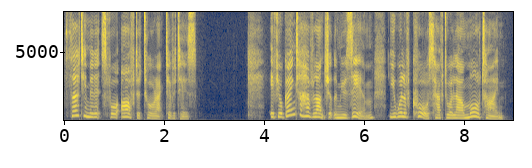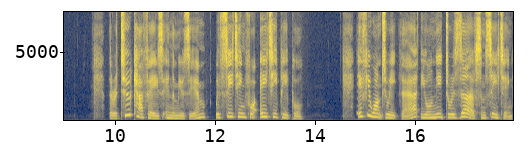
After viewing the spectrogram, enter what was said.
30 minutes for after tour activities. If you're going to have lunch at the museum, you will of course have to allow more time. There are two cafes in the museum with seating for 80 people. If you want to eat there, you'll need to reserve some seating,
